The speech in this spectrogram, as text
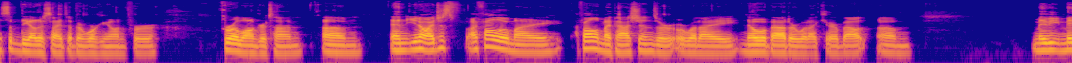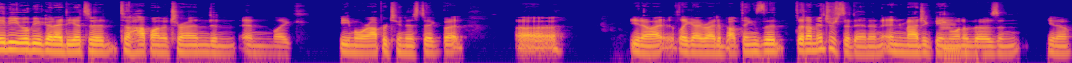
some of the other sites I've been working on for for a longer time. Um, and you know, I just I follow my I follow my passions or, or what I know about or what I care about. Um, maybe maybe it would be a good idea to to hop on a trend and and like be more opportunistic, but uh, you know, I, like I write about things that that I'm interested in, and, and magic being Mm. one of those. And you know,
